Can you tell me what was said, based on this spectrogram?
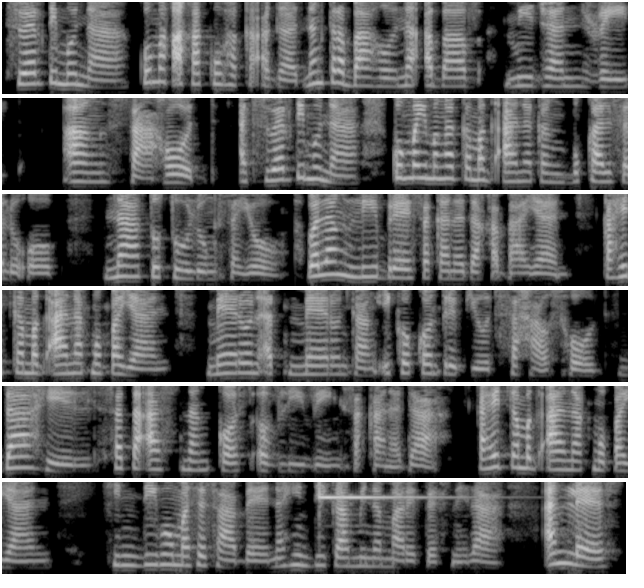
swerte mo na kung makakakuha ka agad ng trabaho na above median rate ang sahod. At swerte mo na kung may mga kamag-anak kang bukal sa loob na tutulong sa'yo. Walang libre sa Canada kabayan. Kahit kamag-anak mo pa yan, meron at meron kang i-contribute sa household dahil sa taas ng cost of living sa Canada. Kahit kamag-anak mo pa yan, hindi mo masasabi na hindi ka minamarites nila unless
